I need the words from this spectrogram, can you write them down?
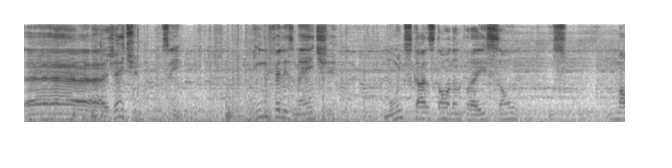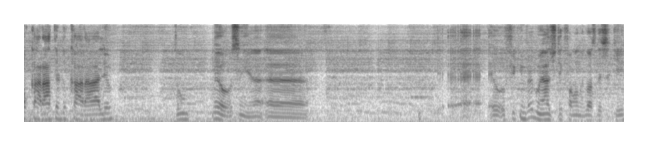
É, gente, sim, infelizmente, muitos caras que estão rodando por aí são uns mau caráter do caralho. Então, meu, assim, é, é é, eu fico envergonhado de ter que falar um negócio desse aqui.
